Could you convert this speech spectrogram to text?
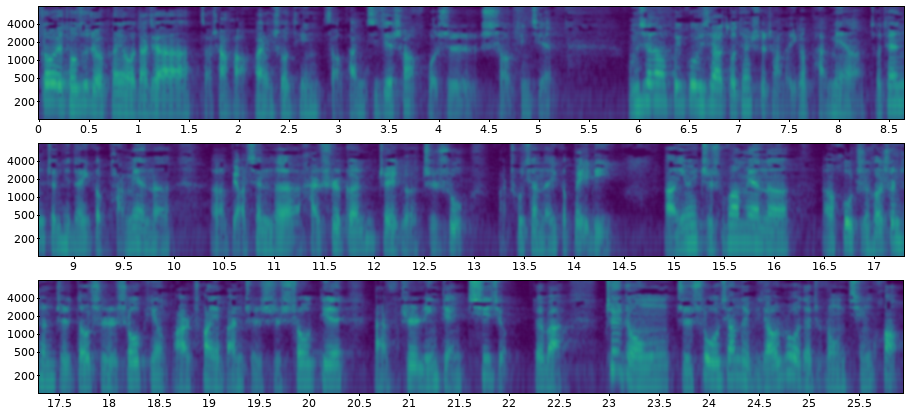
各位投资者朋友，大家早上好，欢迎收听早盘集介绍，我是邵军杰。我们先来回顾一下昨天市场的一个盘面啊，昨天整体的一个盘面呢，呃，表现的还是跟这个指数啊出现的一个背离啊，因为指数方面呢，呃，沪指和深成指都是收平，而创业板指是收跌百分之零点七九，对吧？这种指数相对比较弱的这种情况。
